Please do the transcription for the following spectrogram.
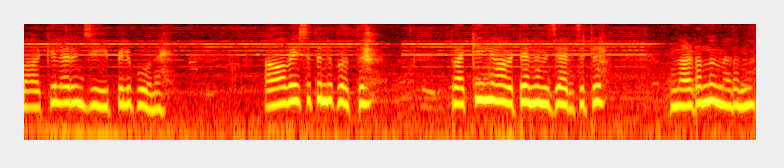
ബാക്കി എല്ലാവരും ജീപ്പിൽ പോകുന്നേ ആവേശത്തിന്റെ പുറത്ത് ട്രക്കിംഗ് ആവട്ടെ എന്ന് വിചാരിച്ചിട്ട് നടന്ന് നടന്ന്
